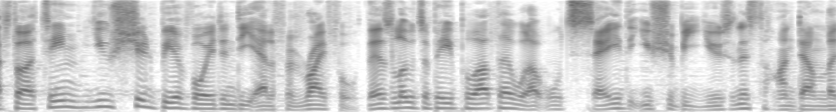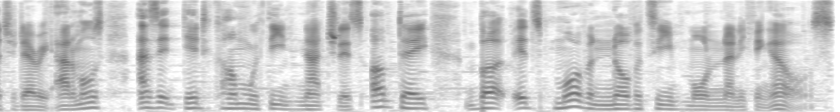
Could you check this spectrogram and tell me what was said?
At 13, you should be avoiding the elephant rifle. There's loads of people out there that would say that you should be using this to hunt down legendary animals as it did come with the naturalist update, but it's more of a novelty more than anything else.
